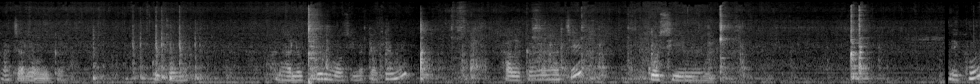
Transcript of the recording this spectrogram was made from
কাঁচা লঙ্কা। ভালো করে মশলাটাকে আমি হালকা আছে কষিয়ে নেব। দেখুন,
